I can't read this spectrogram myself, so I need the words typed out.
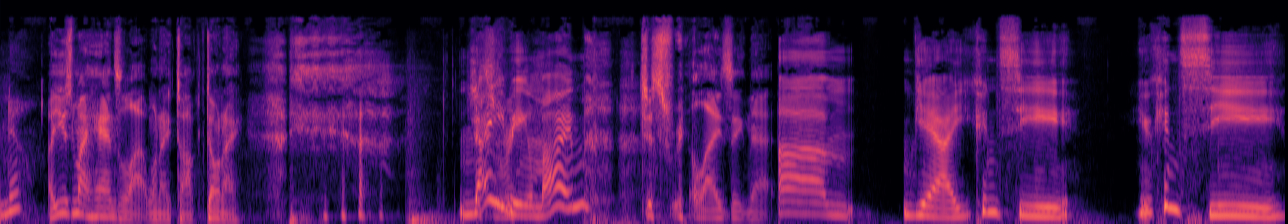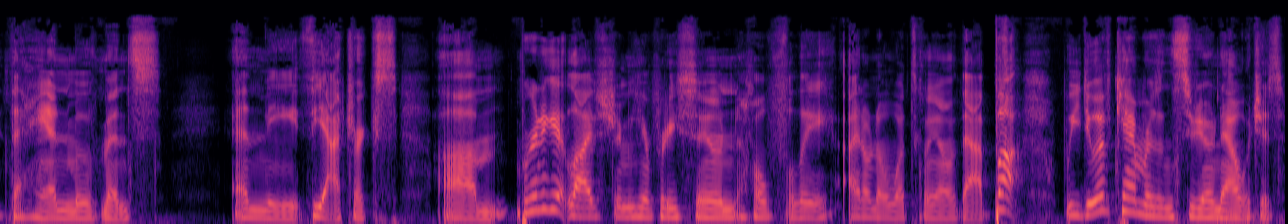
know. I use my hands a lot when I talk, don't I? Now you being a mime. Just realizing that. Um, yeah, you can see you can see the hand movements and the theatrics. Um, we're gonna get live streaming here pretty soon, hopefully. I don't know what's going on with that, but we do have cameras in the studio now, which is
